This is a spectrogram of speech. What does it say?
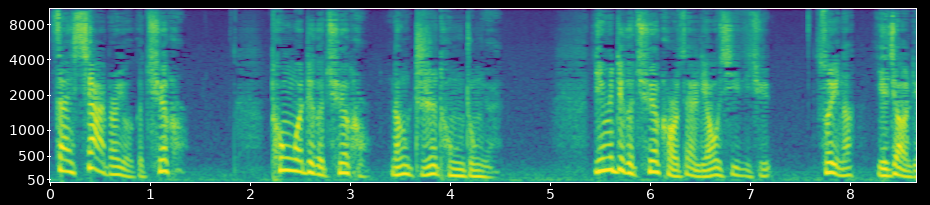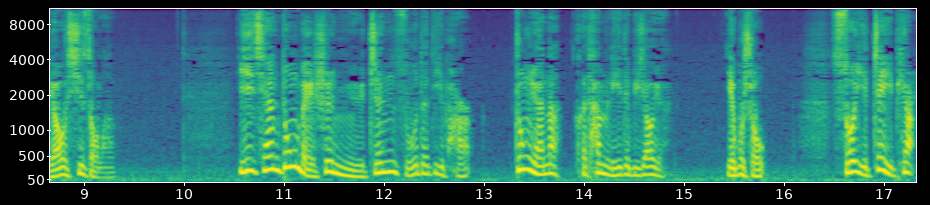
在下边有个缺口，通过这个缺口能直通中原。因为这个缺口在辽西地区，所以呢也叫辽西走廊。以前东北是女真族的地盘，中原呢和他们离得比较远，也不熟，所以这一片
